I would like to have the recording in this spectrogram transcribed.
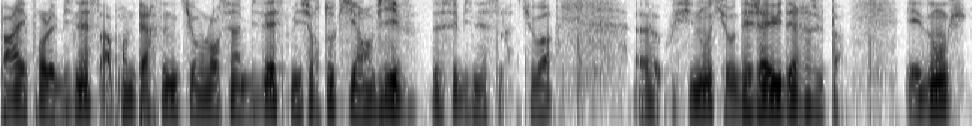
Pareil pour le business, apprends de personnes qui ont lancé un business, mais surtout qui en vivent de ce business-là, tu vois. Euh, ou sinon qui ont déjà eu des résultats. Et donc,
